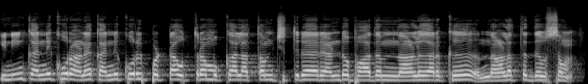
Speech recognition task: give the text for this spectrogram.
ഇനിയും കന്നിക്കൂറാണ്. കന്നിക്കൂറിൽപ്പെട്ട ഉത്തരമുക്കാൽ അത്തം ചിത്തിര രണ്ടു പാദം നാളുകാർക്ക് നാളത്തെ ദിവസം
